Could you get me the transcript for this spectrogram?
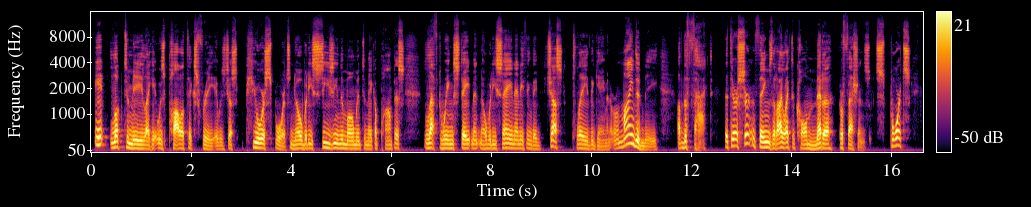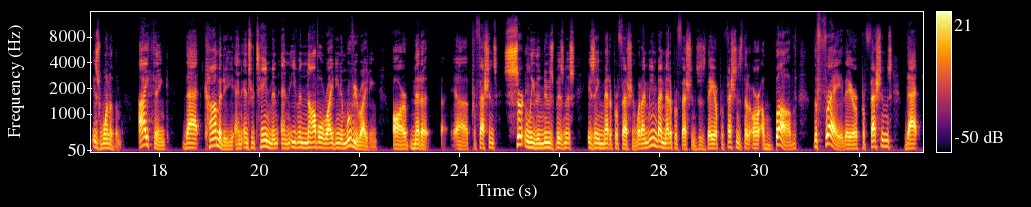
It looked to me like it was politics free. It was just pure sports. Nobody seizing the moment to make a pompous left wing statement. Nobody saying anything. They just played the game. And it reminded me of the fact that there are certain things that I like to call meta professions. Sports is one of them. I think that comedy and entertainment and even novel writing and movie writing are meta uh, professions. Certainly, the news business is a meta profession. What I mean by meta professions is they are professions that are above the fray. They are professions that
